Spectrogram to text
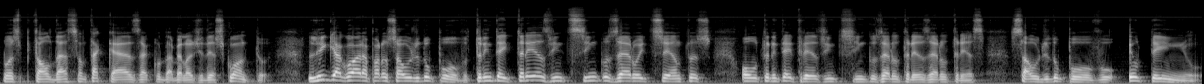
no Hospital da Santa Casa, com tabela de desconto. Ligue agora para o Saúde do Povo, 33 25 0800 ou 33 25 0303. Saúde do Povo, eu tenho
